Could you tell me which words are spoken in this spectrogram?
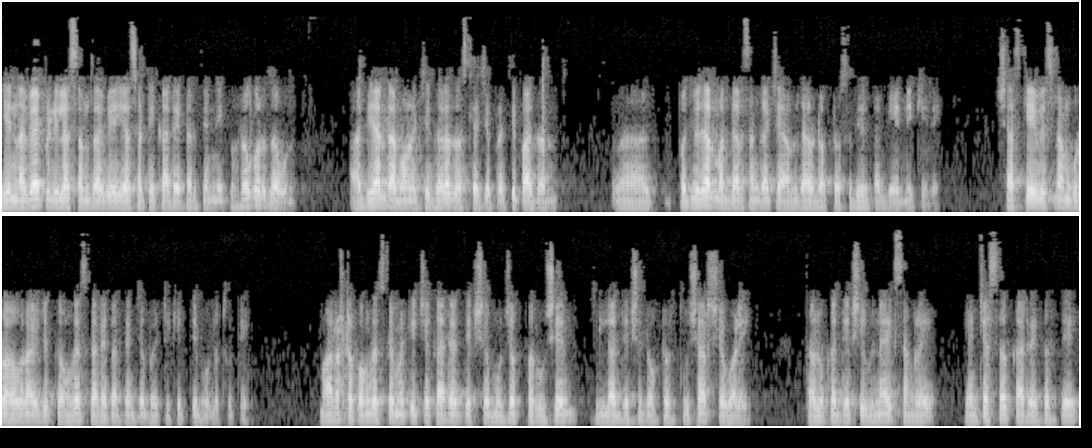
हे नव्या पिढीला समजावे यासाठी कार्यकर्त्यांनी घरोघर जाऊन अभियान राबवण्याची गरज असल्याचे प्रतिपादन पदवीधर मतदारसंघाचे आमदार डॉक्टर सुधीर तांबे यांनी केले. शासकीय विश्रामगृहावर आयोजित काँग्रेस कार्यकर्त्यांच्या बैठकीत ते बोलत होते. महाराष्ट्र काँग्रेस कमिटीचे कार्याध्यक्ष मुजफ्फर हुसेन जिल्हाध्यक्ष डॉक्टर तुषार शेवाळे तालुकाध्यक्ष विनायक सांगळे यांच्यासह कार्यकर्ते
